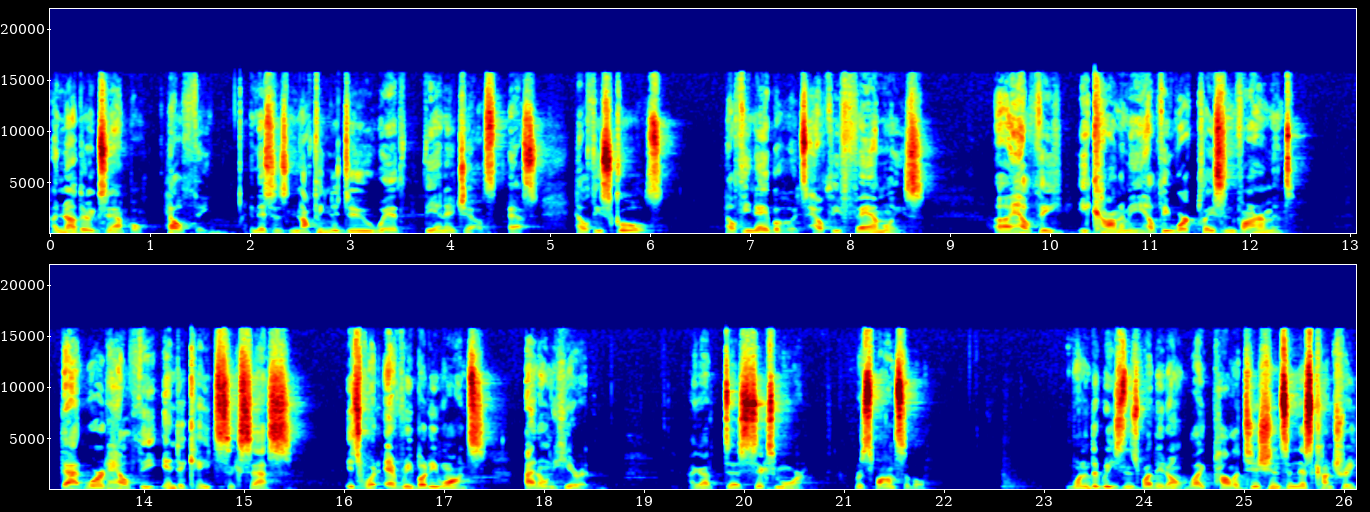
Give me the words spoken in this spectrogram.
Another example, healthy. And this has nothing to do with the NHS. Healthy schools, healthy neighborhoods, healthy families, a healthy economy, healthy workplace environment. That word healthy indicates success. It's what everybody wants. I don't hear it. I got uh, six more. Responsible. One of the reasons why they don't like politicians in this country,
